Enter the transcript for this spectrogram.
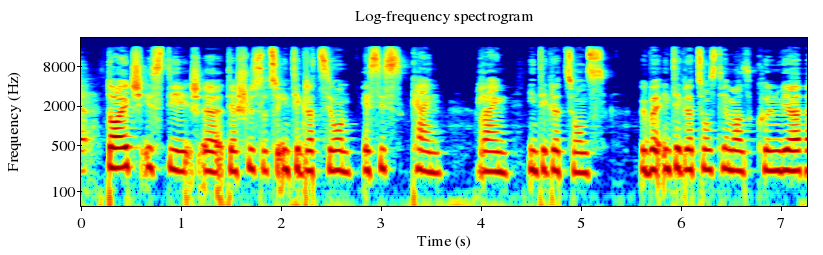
Ja. Deutsch ist die, äh, der Schlüssel zur Integration. Es ist kein rein Integrations, über Integrationsthema können wir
